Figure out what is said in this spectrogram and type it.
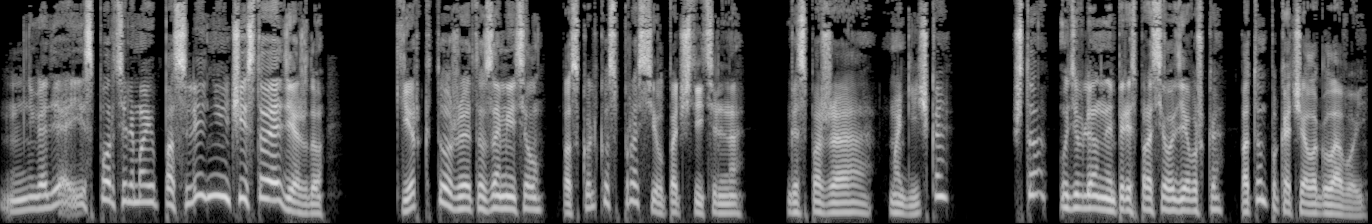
Негодяи испортили мою последнюю чистую одежду. Кирк тоже это заметил, поскольку спросил почтительно. «Госпожа магичка?» «Что?» — удивленно переспросила девушка, потом покачала головой.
